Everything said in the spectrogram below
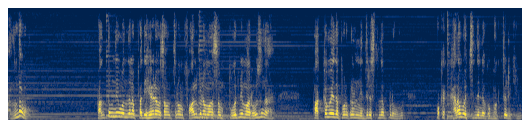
అందవు. పంతొమ్మిది వందల పదిహేడవ సంవత్సరం ఫాల్గుణ మాసం పూర్ణిమ రోజున పక్క మీద పడుకుని నిద్రిస్తున్నప్పుడు ఒక కళ వచ్చిందండి ఒక భక్తుడికి.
